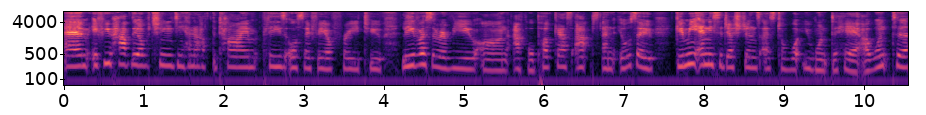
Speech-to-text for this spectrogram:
Um, if you have the opportunity and have the time, please also feel free to leave us a review on Apple Podcast apps and also give me any suggestions as to what you want to hear. I want to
